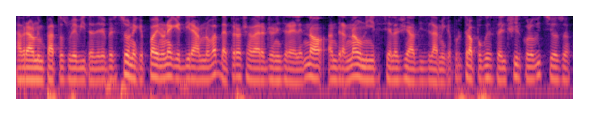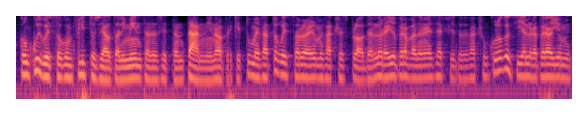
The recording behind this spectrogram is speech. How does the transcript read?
avrà un impatto sulle vite delle persone che poi non è che diranno vabbè però c'aveva ragione Israele, no, andranno a unirsi alla jihad islamica. Purtroppo questo è il circolo vizioso con cui questo conflitto si autoalimenta da 70 anni, no? Perché tu mi hai fatto questo, allora io mi faccio esplodere, allora io però vado nell'esercito e faccio un culo così, allora però io mi...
